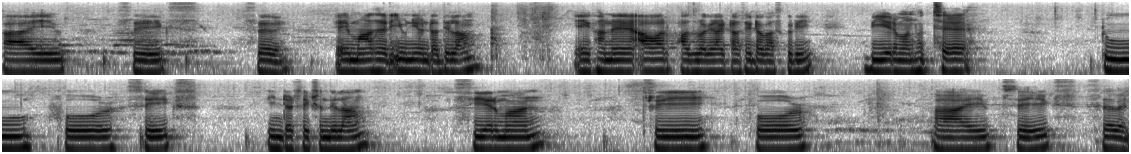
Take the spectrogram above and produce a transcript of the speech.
five six seven এই মাঝের ইউনিয়নটা দিলাম। এখানে আবার ফার্স্ট ভাগের একটা আছে, এটা কাজ করি। বি এর মান হচ্ছে টু ফোর সিক্স ইন্টারসেকশন দিলাম। এর মান three four five six seven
